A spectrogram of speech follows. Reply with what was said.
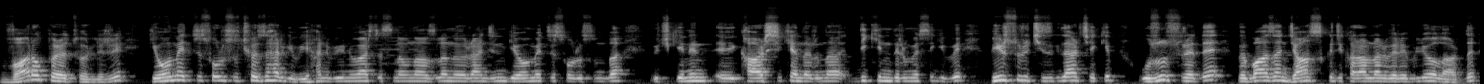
var operatörleri geometri sorusu çözer gibi. Yani bir üniversite sınavına hazırlanan öğrencinin geometri sorusunda üçgenin e, karşı kenarına dik indirmesi gibi bir sürü çizgiler çekip uzun sürede ve bazen can sıkıcı kararlar verebiliyorlardı.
